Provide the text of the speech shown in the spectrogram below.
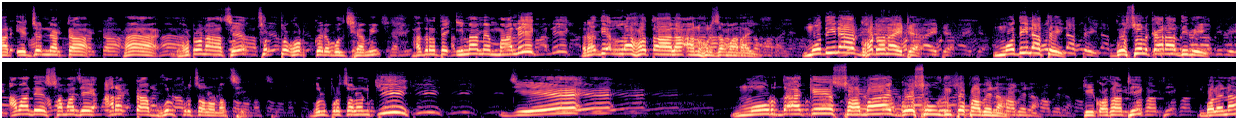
আর এর জন্য একটা হ্যাঁ ঘটনা আছে, ছোট্ট ঘট করে বলছি আমি। হাজরাতে ইমামে মালিক রাজি আল্লাহ আনহুর জামানাই মদিনার ঘটনা এটা। মদিনাতে গোসল কারা দিবে? আমাদের সমাজে আরেকটা ভুল প্রচলন আছে। ভুল প্রচলন কি? যে মুর্দাকে সবাই গোসল দিতে পাবে না। কি কথা ঠিক? বলে না?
